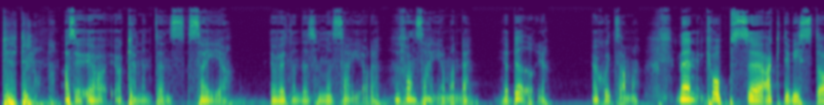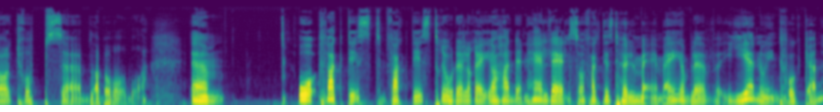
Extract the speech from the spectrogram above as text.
gud i London. Alltså jag, jag kan inte ens säga. Jag vet inte ens hur man säger det. Hur fan säger man det? Jag dör ju. Ja, skitsamma. Men kroppsaktivister, kropps eh, bla bla bla bla. Um, och faktiskt, faktiskt, tro det eller ej, jag hade en hel del som faktiskt höll med mig. Jag blev genuint chockad.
